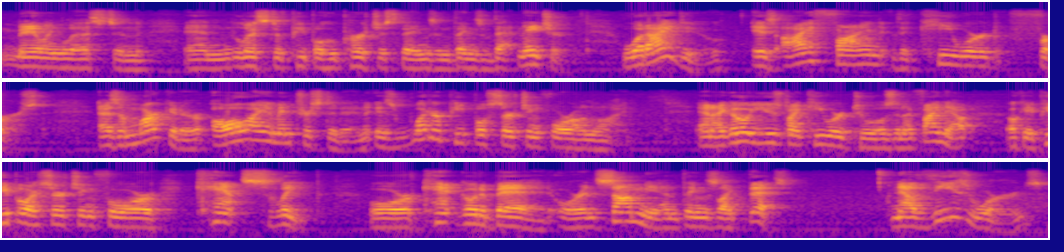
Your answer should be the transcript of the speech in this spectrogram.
mailing lists and, and lists of people who purchase things and things of that nature. What I do is I find the keyword first. As a marketer, all I am interested in is what are people searching for online. And I go use my keyword tools and I find out, okay, people are searching for can't sleep or can't go to bed or insomnia and things like this. Now these words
